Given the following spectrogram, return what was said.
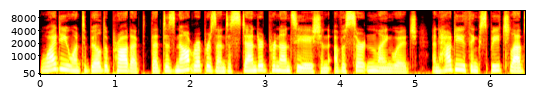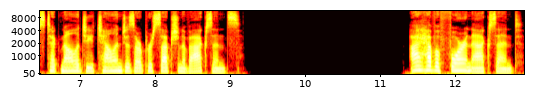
Why do you want to build a product that does not represent a standard pronunciation of a certain language, and how do you think Speech Lab's technology challenges our perception of accents? I have a foreign accent.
